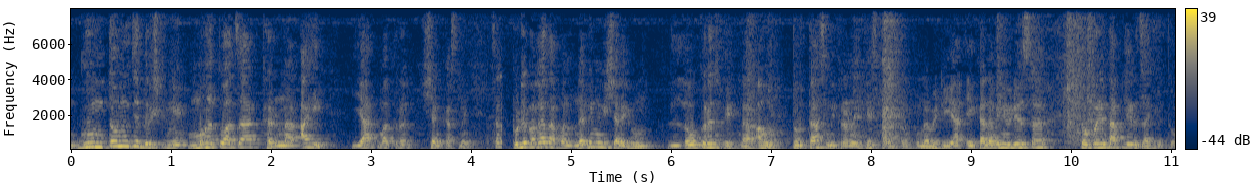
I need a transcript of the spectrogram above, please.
गुंतवणुकीच्या दृष्टीने महत्त्वाचा ठरणार आहे. यात मात्र शंकाच नाही. चला पुढे बघात आपण नवीन विषयाला घेऊन लवकरच भेटणार आहोत. तुर्तास मित्रांनो इथेच थांबतो. पुन्हा भेटूया एका नवीन व्हिडिओसह. तोपर्यंत आपली रजा घेतो.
